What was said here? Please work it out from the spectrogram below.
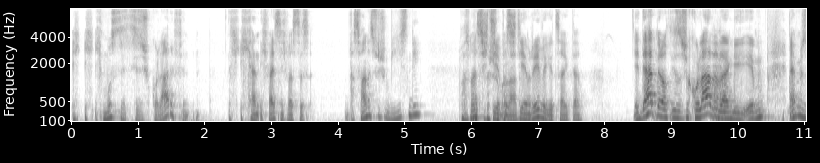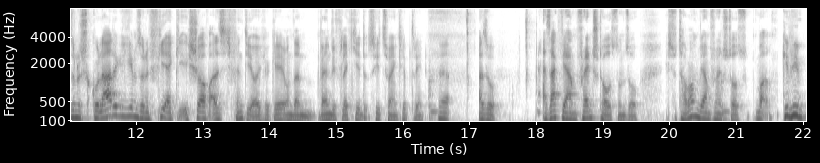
ich, ich, ich musste jetzt diese Schokolade finden. Ich, ich kann, ich weiß nicht, was das, was waren das für, wie hießen die? Was Was meinst ich, du für dir, was ich Schokolade? dir im Rewe gezeigt habe. Ja, der hat mir doch diese Schokolade dann gegeben. Er hat mir so eine Schokolade gegeben, so eine viereckige. Ich schaue auf alles, ich finde die euch, okay? Und dann werden wir vielleicht hier, hierzu einen Clip drehen. Ja. Also, er sagt, wir haben French Toast und so. Ich so, tamam, wir haben French Toast. Gib ihm.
